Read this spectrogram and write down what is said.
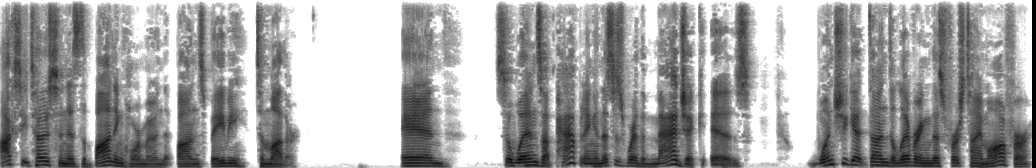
Oxytocin is the bonding hormone that bonds baby to mother. And So what ends up happening, and this is where the magic is, once you get done delivering this first time offer,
